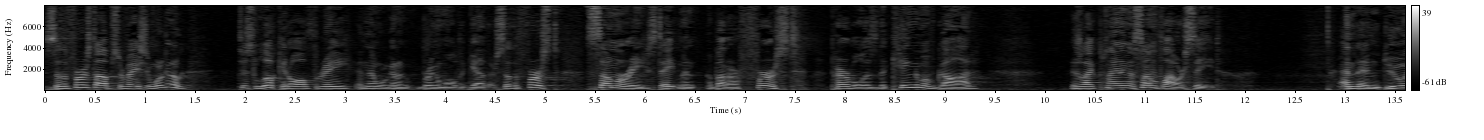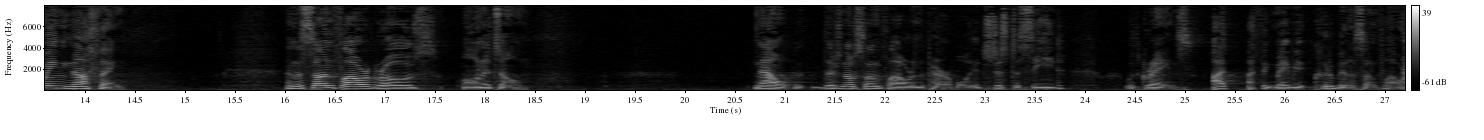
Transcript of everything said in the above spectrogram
So, the first observation, we're going to just look at all three and then we're going to bring them all together. So, the first summary statement about our first parable is the kingdom of God is like planting a sunflower seed and then doing nothing. And the sunflower grows on its own. Now, there's no sunflower in the parable, it's just a seed with grains. I, I think maybe it could have been a sunflower,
